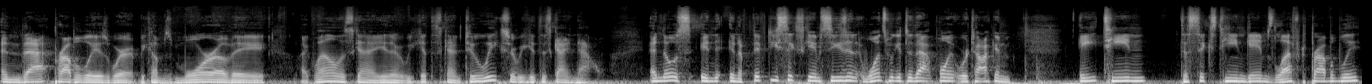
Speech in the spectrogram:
and that probably is where it becomes more of a like, well, this guy either we get this guy in two weeks or we get this guy now. And those in in a 56 game season, once we get to that point, we're talking 18 to 16 games left probably.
